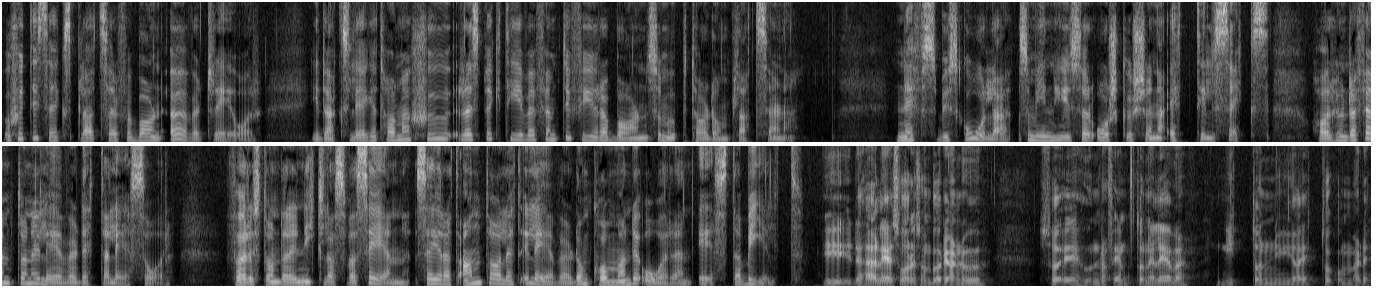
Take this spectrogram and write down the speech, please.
och 76 platser för barn över tre år. I dagsläget har man 7 respektive 54 barn som upptar de platserna. Näfsby skola, som inhyser årskurserna 1 till 6, har 115 elever detta läsår. Föreståndare Niklas Wassén säger att antalet elever de kommande åren är stabilt. I det här läsåret som börjar nu så är 115 elever, 19 nya ettor kommer det.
